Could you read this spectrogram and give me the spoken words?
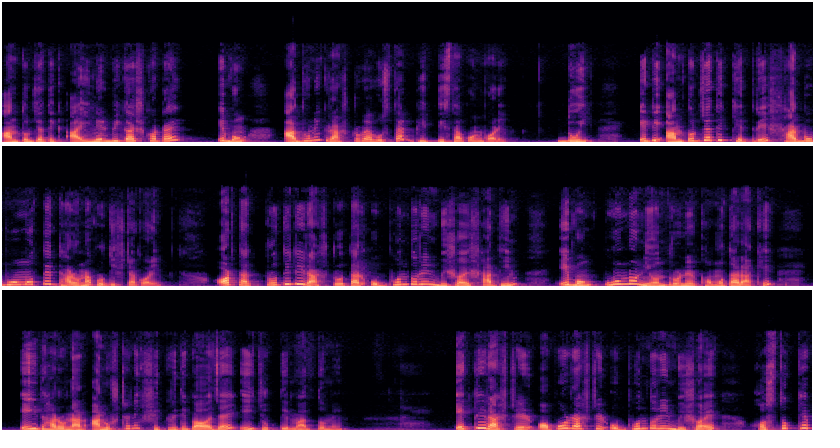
আন্তর্জাতিক আইনের বিকাশ ঘটায় এবং আধুনিক রাষ্ট্র ব্যবস্থার ভিত্তি স্থাপন করে। দুই, এটি আন্তর্জাতিক ক্ষেত্রে সার্বভৌমত্বের ধারণা প্রতিষ্ঠা করে। অর্থাৎ প্রতিটি রাষ্ট্র তার অভ্যন্তরীণ বিষয়ে স্বাধীন এবং পূর্ণ নিয়ন্ত্রণের ক্ষমতা রাখে, এই ধারণার আনুষ্ঠানিক স্বীকৃতি পাওয়া যায় এই চুক্তির মাধ্যমে। একটি রাষ্ট্রের অপর রাষ্ট্রের অভ্যন্তরীণ বিষয়ে হস্তক্ষেপ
